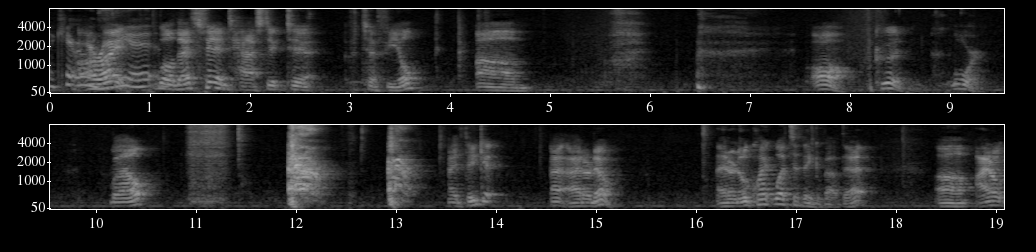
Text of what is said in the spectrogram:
I can't really All right. see it. Well, that's fantastic to to feel. Um, oh, good lord. Well, I think it. I, I don't know. I don't know quite what to think about that. Um, I don't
